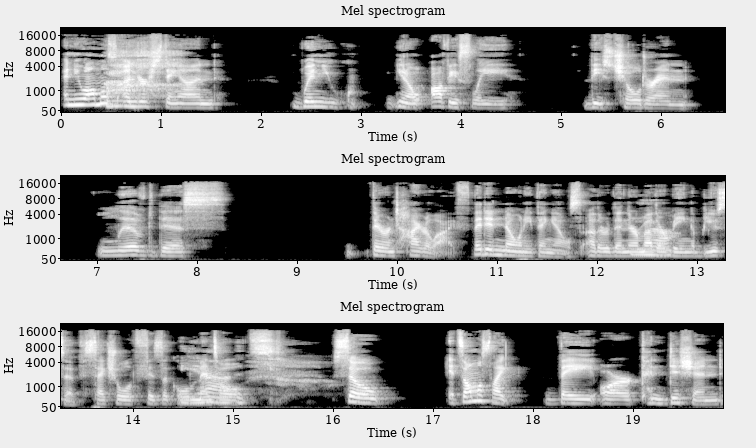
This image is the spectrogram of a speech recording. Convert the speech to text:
and you almost understand when you, you know, obviously these children lived this their entire life. They didn't know anything else other than their mother being abusive, sexual, physical, yeah, mental. it's- So it's almost like they are conditioned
